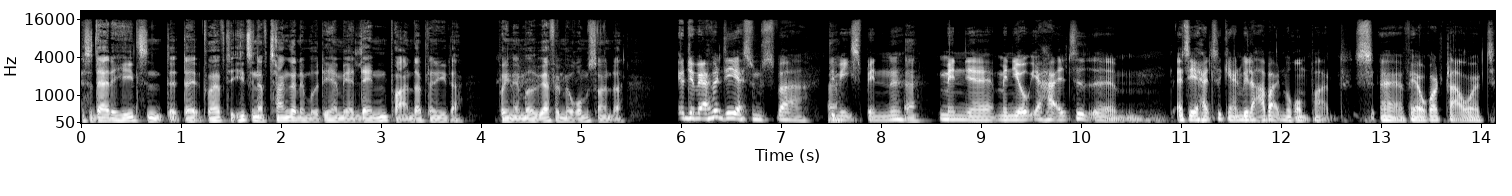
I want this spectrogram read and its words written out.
altså der er det hele tiden, der, der, du har haft, hele tiden haft tankerne mod det her med at lande på andre planeter, på en eller anden måde, i hvert fald med rumsonder. Ja, det er i hvert fald det, jeg synes var det Ja. mest spændende. Ja. Men, øh, men jo, jeg har altid, øh, altså jeg har altid gerne ville arbejde med rumfart, øh, for jeg var godt klar over, at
